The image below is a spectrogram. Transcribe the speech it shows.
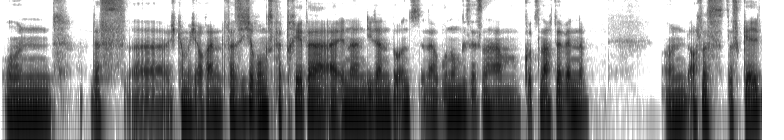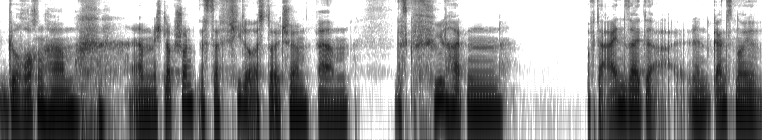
Und das, äh, ich kann mich auch an Versicherungsvertreter erinnern, die dann bei uns in der Wohnung gesessen haben, kurz nach der Wende. Und auch das, das Geld gerochen haben. ähm, ich glaube schon, dass da viele Ostdeutsche ähm, das Gefühl hatten, auf der einen Seite eine ganz neue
